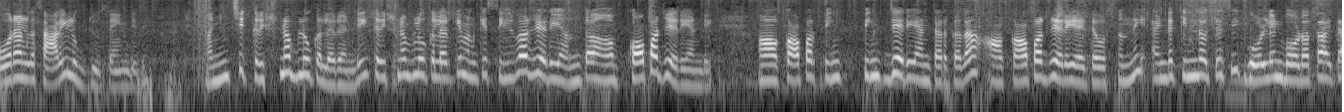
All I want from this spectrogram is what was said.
ఓవరాల్గా సారీ లుక్ చూసేయండి ఇది. మంచి కృష్ణ బ్లూ కలర్ అండి. కృష్ణ బ్లూ కలర్కి మనకి సిల్వర్ జెరీ అంతా కాపర్ జెరీ అండి. కాపర్ పింక్ పింక్ జెరీ అంటారు కదా ఆ కాపర్ జెరీ అయితే వస్తుంది. అండ్ కింద వచ్చేసి గోల్డెన్ బోర్డర్తో అయితే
